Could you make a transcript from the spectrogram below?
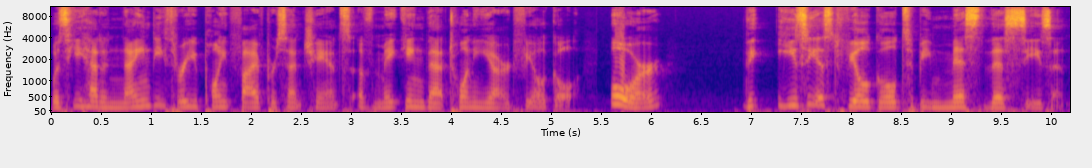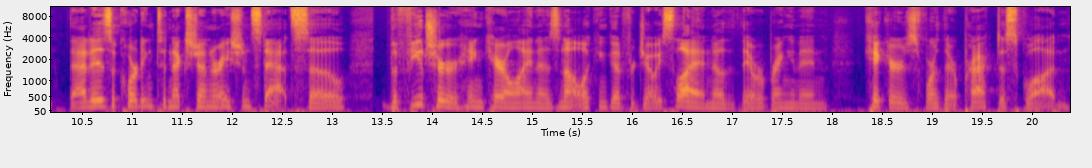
was he had a 93.5% chance of making that 20 yard field goal. Or the easiest field goal to be missed this season. That is according to next generation stats. So the future in Carolina is not looking good for Joey Slye. I know that they were bringing in kickers for their practice squad.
